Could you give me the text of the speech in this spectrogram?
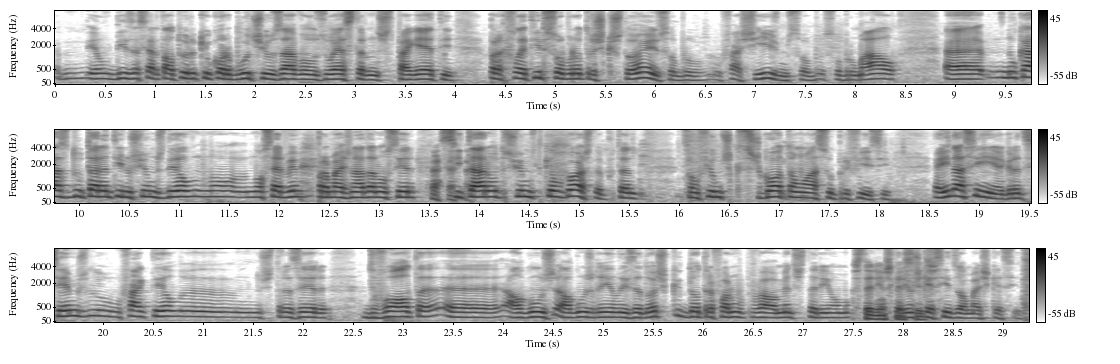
ele diz a certa altura que o Corbucci usava os westerns spaghetti para refletir sobre outras questões, sobre o fascismo, sobre, sobre o mal. Uh, no caso do Tarantino, os filmes dele não, não servem para mais nada a não ser citar outros filmes de que ele gosta. Portanto, são filmes que se esgotam à superfície. Ainda assim, agradecemos-lhe o facto dele uh, nos trazer de volta uh, alguns, alguns realizadores que de outra forma provavelmente estariam, estariam, esquecidos. estariam esquecidos ou mais esquecidos.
